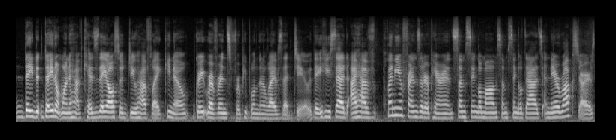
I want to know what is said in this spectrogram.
they d- they don't want to have kids, they also do have like, you know, great reverence for people in their lives that do. They he said, "I have plenty of friends that are parents, some single moms, some single dads, and they are rock stars."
